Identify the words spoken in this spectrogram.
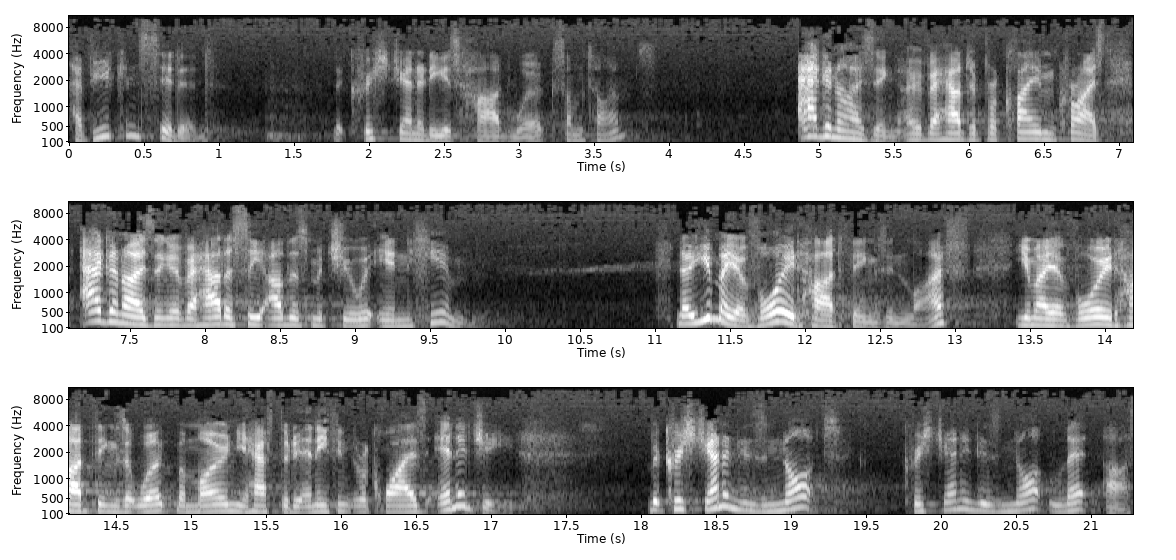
Have you considered that Christianity is hard work sometimes? Agonizing over how to proclaim Christ, agonizing over how to see others mature in Him. Now, you may avoid hard things in life. You may avoid hard things at work, bemoan you have to do anything that requires energy. But Christianity does not, Christianity does not let us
